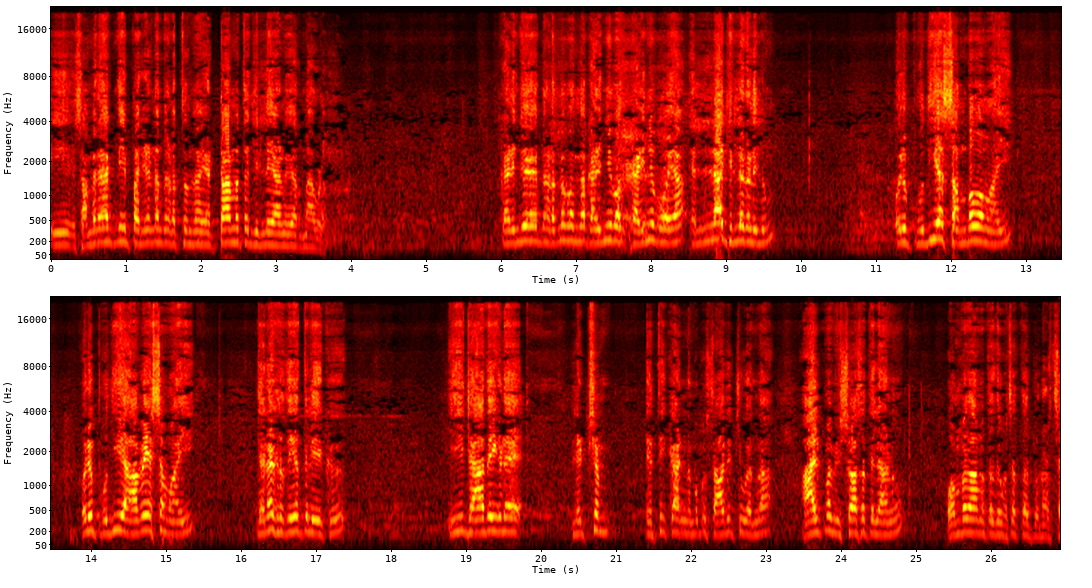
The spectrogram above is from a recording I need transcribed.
ഈ സമരാഗ്നി പര്യടനം നടത്തുന്ന എട്ടാമത്തെ ജില്ലയാണ് എറണാകുളം. കഴിഞ്ഞ് നടന്നു വന്ന കഴിഞ്ഞു കഴിഞ്ഞു പോയ എല്ലാ ജില്ലകളിലും ഒരു പുതിയ സംഭവമായി ഒരു പുതിയ ആവേശമായി ജനഹൃദയത്തിലേക്ക് ഈ ജാഥയുടെ ലക്ഷ്യം എത്തിക്കാൻ നമുക്ക് സാധിച്ചു എന്ന ആത്മവിശ്വാസത്തിലാണ് ഒമ്പതാമത്തെ ദിവസത്തെ തുടർച്ച.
